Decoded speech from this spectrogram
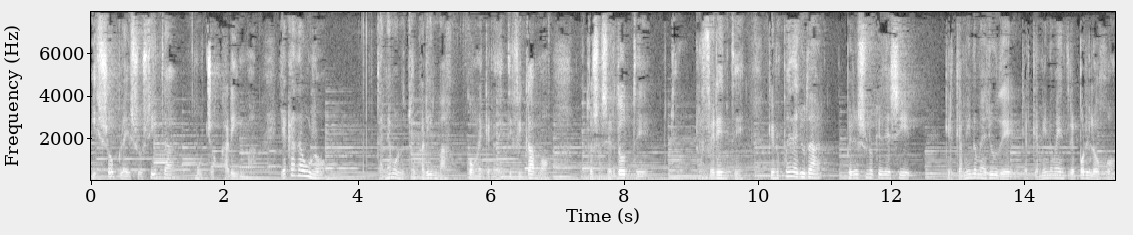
y sopla y suscita muchos carismas. Y a cada uno tenemos nuestro carisma con el que nos identificamos, nuestro sacerdote, nuestro referente, que nos puede ayudar, pero eso no quiere decir que el camino me ayude, que el camino me entre por el ojo,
